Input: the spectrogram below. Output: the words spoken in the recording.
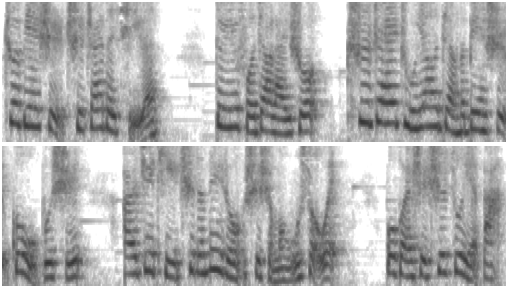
这便是吃斋的起源。对于佛教来说，吃斋主要讲的便是过午不食，而具体吃的内容是什么无所谓。不管是吃素也罢，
